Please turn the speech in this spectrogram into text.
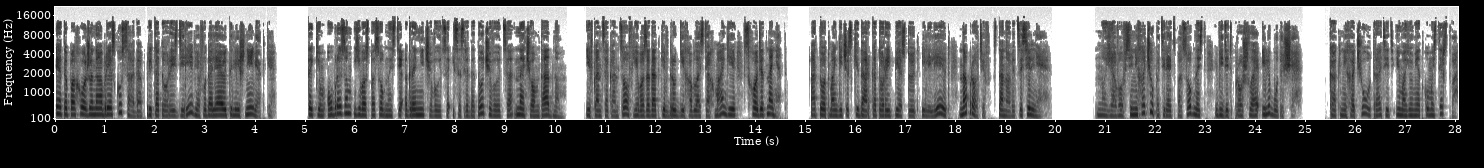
Это похоже на обрезку сада, при которой из деревьев удаляют лишние ветки. Таким образом, его способности ограничиваются и сосредоточиваются на чем то одном и в конце концов его задатки в других областях магии сходят на нет. А тот магический дар, который пестуют и лелеют, напротив, становится сильнее. Но я вовсе не хочу потерять способность видеть прошлое или будущее. Как не хочу утратить и мою метку мастерства.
